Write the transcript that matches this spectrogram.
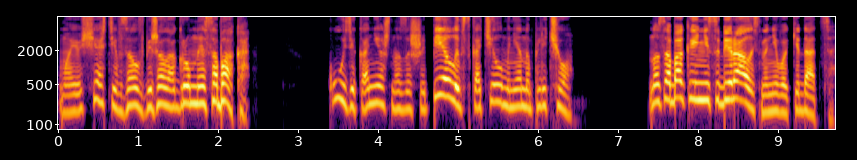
Мое счастье, в зал вбежала огромная собака. Кузя, конечно, зашипел и вскочил мне на плечо. Но собака и не собиралась на него кидаться.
